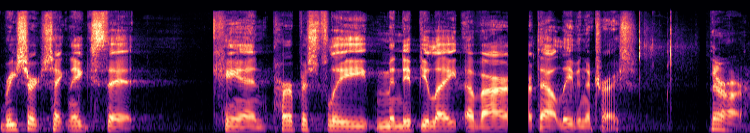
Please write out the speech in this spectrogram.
research techniques that can purposefully manipulate a virus without leaving a trace? There are.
